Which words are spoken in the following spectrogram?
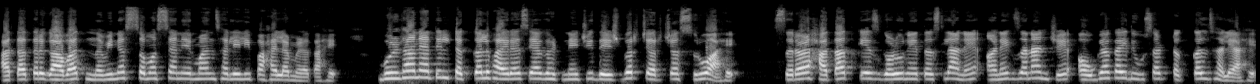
आता तर गावात नवीनच समस्या निर्माण झालेली पाहायला मिळत आहे. बुलढाण्यातील टक्कल व्हायरस या घटनेची देशभर चर्चा सुरू आहे. सरळ हातात केस गळून येत असल्याने अनेक जणांचे अवघ्या काही दिवसात टक्कल झाले आहे.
